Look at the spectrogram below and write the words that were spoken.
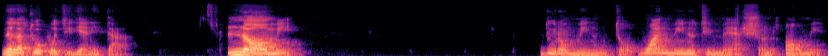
nella tua quotidianità. L'OMI dura un minuto, one minute immersion, OMI,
